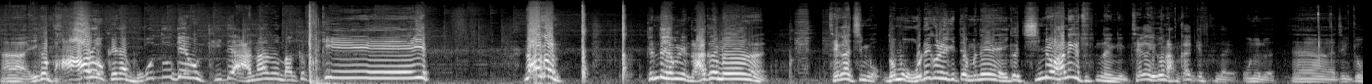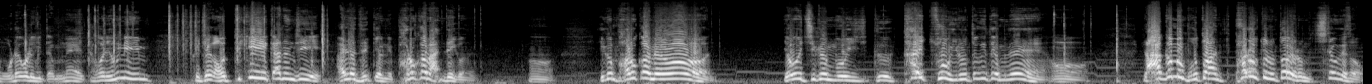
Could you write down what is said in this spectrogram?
아 이건 바로 그냥 모두 개봉 기대 안 하는 만큼 스킵! 라금! 근데 형님 라금은 제가 지금 너무 오래 걸리기 때문에 이거 지명하는 게 좋습니다 형님. 제가 이건 안 깔겠습니다 오늘은. 아 지금 좀 오래 걸리기 때문에. 저건 형님 그 제가 어떻게 까는지 알려드릴게요 형님. 바로 까면 안 돼 이거는. 어. 이건 바로 까면 여기 지금 뭐 그 타이토 이런 거 뜨기 때문에 어. 라금은 보통 한 8억 정도 떠요 여러분 7억에서.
